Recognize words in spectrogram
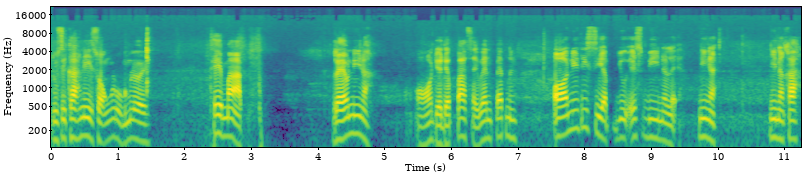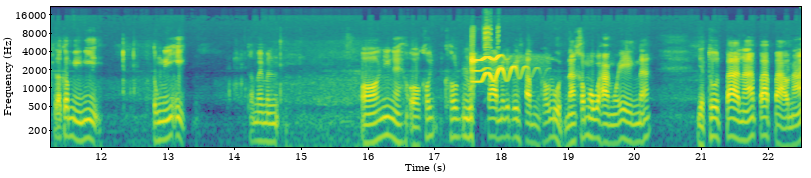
ดูสิคะนี่สองหลุมเลย เท่มาก แล้วนี่นะอ๋อเดี๋ยวเดี๋ยวป้าใส่แว่นแป๊บนึงอ๋อนี่ที่เสียบ USB นั่นแหละ นี่ไง นี่นะคะ แล้วก็มีนี่ ตรงนี้อีกทำไมมัน อ๋อ นี่ไง อ๋อเขาเขาลุดป้าไม่ได้ไปทำเขาหลุดนะเขามาวางไว้เองนะ อย่าโทษป้านะ ป้าเปล่านะ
